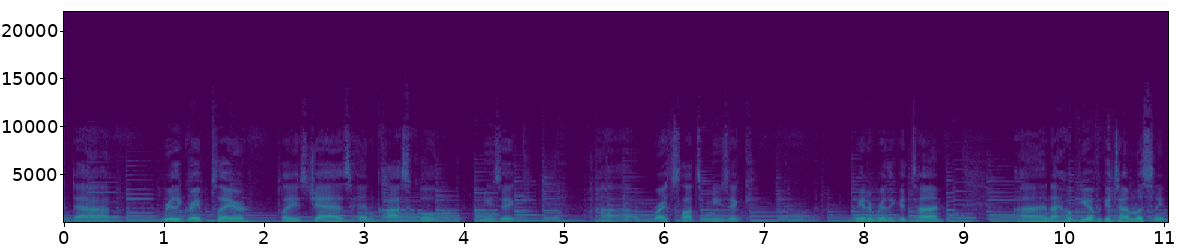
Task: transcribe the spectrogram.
And uh, really great player, plays jazz and classical music, uh, writes lots of music. We had a really good time, uh, and I hope you have a good time listening.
